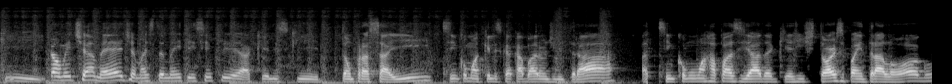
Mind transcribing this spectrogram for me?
que realmente é a média, mas também tem sempre aqueles que estão para sair, assim como aqueles que acabaram de entrar, assim como uma rapaziada que a gente torce para entrar logo.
